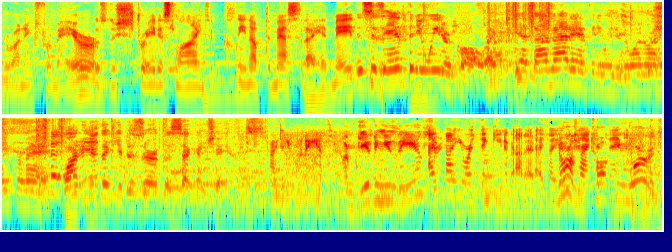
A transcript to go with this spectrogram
Running for mayor was the straightest line to clean up the mess that I had made. This is Anthony Weiner call. Yes, I'm not Anthony Weiner, the one running for mayor. Why do you think you deserve the second chance? I didn't want to answer. I'm giving you the answer. I thought you were thinking about it. I thought you no, were I'm talking to think. words.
